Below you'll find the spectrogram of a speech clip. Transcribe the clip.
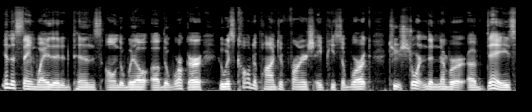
in the same way that it depends on the will of the worker who is called upon to furnish a piece of work to shorten the number of days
